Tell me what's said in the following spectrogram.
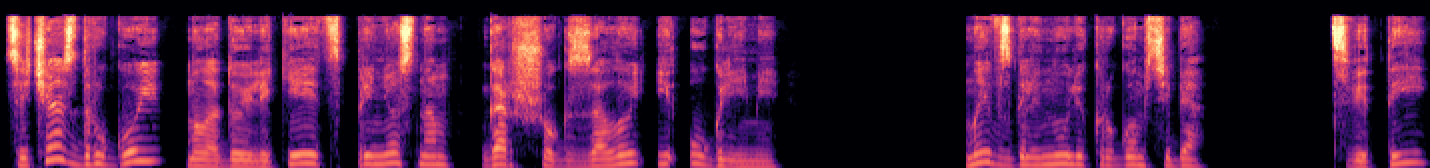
Сейчас другой, молодой ликеец, принес нам горшок с золой и углями. Мы взглянули кругом себя. Цветы,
